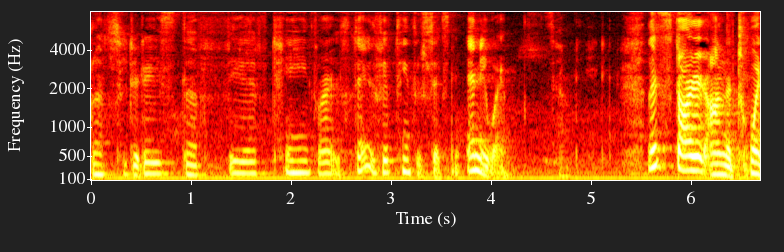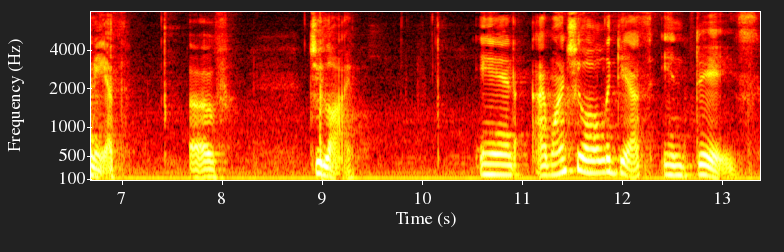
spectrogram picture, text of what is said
let's see, today's the 15th, right? Today the 15th or 16th. Anyway, 17, let's start it on the 20th of July. And I want you all to guess in days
